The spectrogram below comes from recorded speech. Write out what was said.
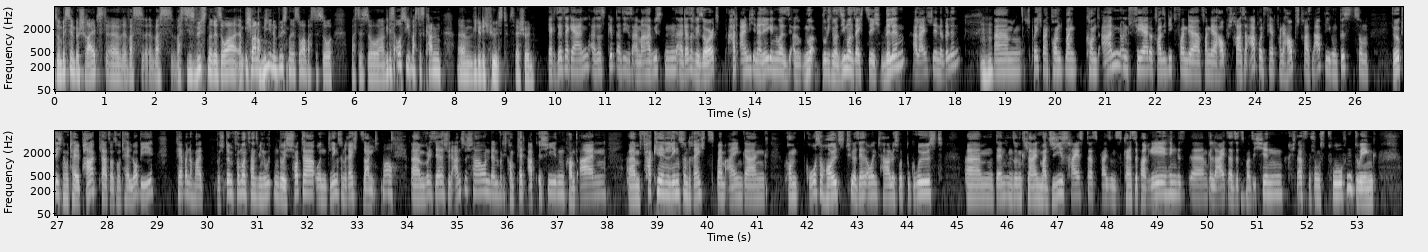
so ein bisschen beschreibst, äh, was was was dieses Wüstenresort. Ähm, ich war noch nie in einem Wüstenresort, was das so, was das so, wie das aussieht, was das kann, ähm, wie du dich fühlst. Das wäre schön. Ja, sehr, sehr gern. Also es gibt an sich das Almaha Wüsten äh, Desert Resort, hat eigentlich in der Regel nur, also nur, wirklich nur 67 Villen, alleinstehende Villen. Mhm. Ähm, sprich, man kommt, man kommt an und fährt oder quasi biegt von der, von der Hauptstraße ab und fährt von der Hauptstraßenabbiegung bis zum wirklichen Hotelparkplatz, also Hotellobby, fährt man nochmal bestimmt 25 Minuten durch Schotter und links und rechts Sand. Wow. Ähm, wirklich sehr, sehr schön anzuschauen, dann wirklich komplett abgeschieden, kommt ein, ähm, Fackeln links und rechts beim Eingang, kommt große Holztür, sehr, sehr orientalisch, wird begrüßt, ähm, denn in so einen kleinen Majis heißt das, quasi so ein kleines Separé hingeleitet, ähm, da sitzt man sich hin, kriegt Erfrischungstuch, einen Drink,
